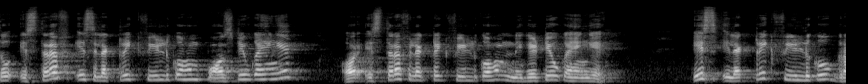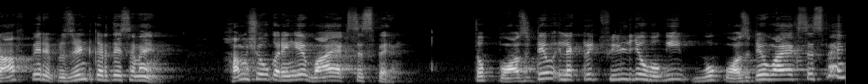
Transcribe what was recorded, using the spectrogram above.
तो इस तरफ़ इस इलेक्ट्रिक फ़ील्ड को हम पॉजिटिव कहेंगे और इस तरफ़ इलेक्ट्रिक फ़ील्ड को हम नेगेटिव कहेंगे। इस इलेक्ट्रिक फ़ील्ड को ग्राफ पे रिप्रेजेंट करते समय हम शो करेंगे वाई एक्सेस पे। तो पॉजिटिव इलेक्ट्रिक फ़ील्ड जो होगी वो पॉजिटिव वाई एक्सेस पे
